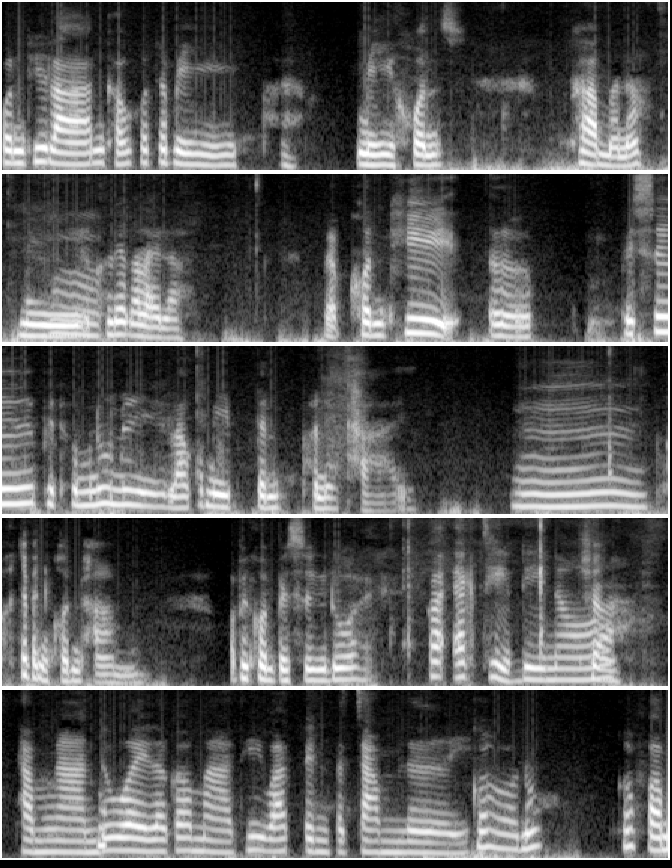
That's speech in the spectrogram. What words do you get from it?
คนที่ร้านเขาก็จะมีมีคนทำอะนะมีเขาเรียกอะไรล่ะ แบบคนที่ เออไปซื้อไปทำนู่นนี่เราก็มีเป็นแผนกขาย อืมเขาจะเป็นคนทำเขาเป็นคนไปซื้อด้วย ก็แอคทีฟดีเนาะใช่ทำงานด้วยแล้วก็มาที่วัดเป็นประจำเลย ก็เนาะก็ความ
